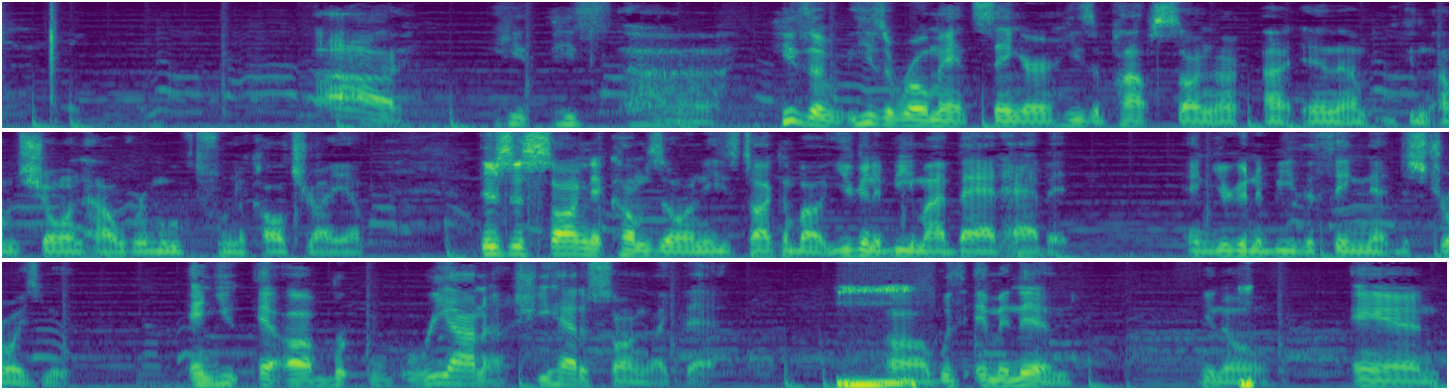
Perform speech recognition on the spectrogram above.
Ah, he he's uh he's a he's a romance singer. He's a pop singer, uh, and I'm, can, I'm showing how removed from the culture I am. There's this song that comes on. He's talking about you're going to be my bad habit, and you're going to be the thing that destroys me. And you, uh, uh Rihanna, she had a song like that uh, with Eminem, you know, and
